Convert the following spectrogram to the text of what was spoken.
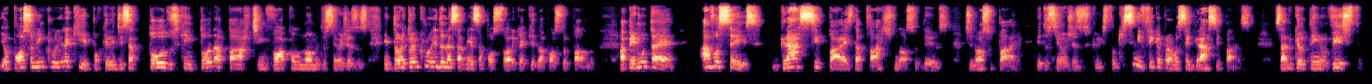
e eu posso me incluir aqui, porque ele disse a todos que em toda parte invocam o nome do Senhor Jesus. Então eu estou incluído nessa bênção apostólica aqui do apóstolo Paulo. A pergunta é: a vocês, graça e paz da parte do nosso Deus, de nosso Pai e do Senhor Jesus Cristo. O que significa para você graça e paz? Sabe o que eu tenho visto?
